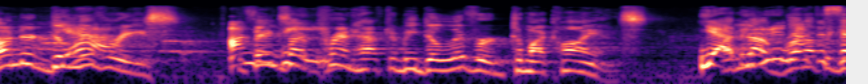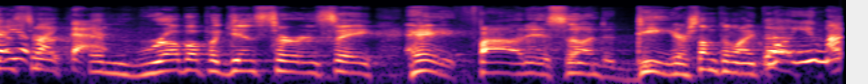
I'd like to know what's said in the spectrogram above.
under deliveries, the Under things I D. print have to be delivered to my clients. Yeah, I did but not you didn't run have up to against it her like that. and rub up against her and say, "Hey, file this under D" or something like that. Well, you might I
